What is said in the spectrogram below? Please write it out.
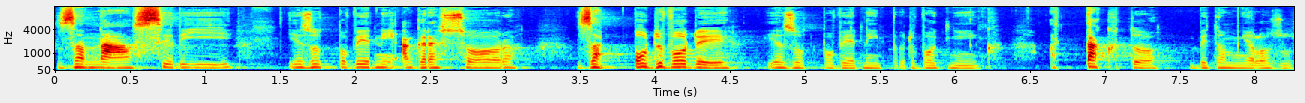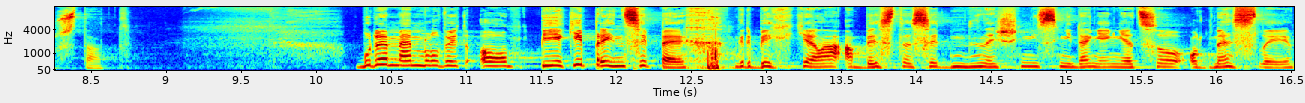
za násilí je zodpovědný agresor, za podvody je zodpovědný podvodník. A takto by to mělo zůstat. Budeme mluvit o pěti principech. Kdybych chtěla, abyste si dnešní snídaně něco odnesli,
